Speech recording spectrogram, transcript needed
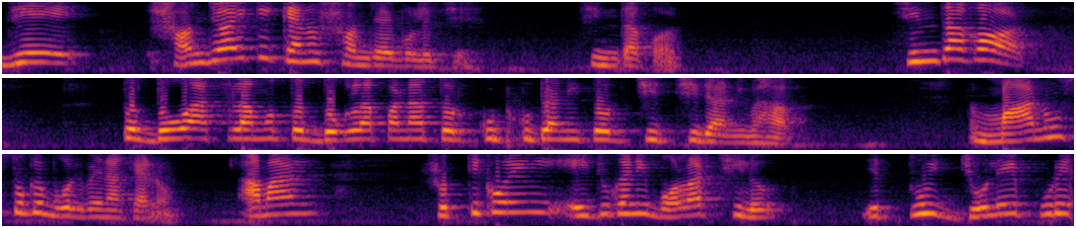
যে সঞ্জয়কে কেন সঞ্জয় বলেছে? চিন্তা কর। চিন্তা কর। তোর দো আচলামো, তোর দোগলাপানা, তোর কুটকুটানি, তোর চিটচিটানি ভাব। মানুষ তোকে বলবে না কেন? আমার সত্যি করেই এইটুকানি বলার ছিল যে তুই জ্বলে পুড়ে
